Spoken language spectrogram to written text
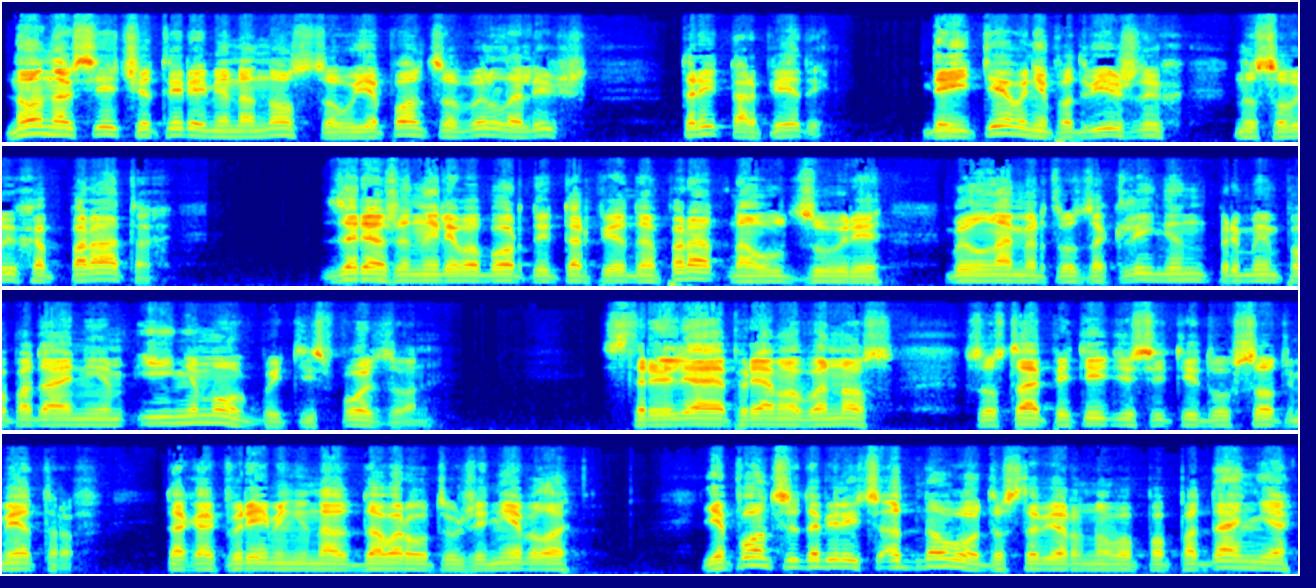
Но на все четыре миноносца у японцев было лишь три торпеды, да и те в неподвижных носовых аппаратах. Заряженный левобортный торпедный аппарат на Удзуре был намертво заклинен прямым попаданием и не мог быть использован. Стреляя прямо в нос со 150-200 метров, так как времени на доворот уже не было, японцы добились одного достоверного попадания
